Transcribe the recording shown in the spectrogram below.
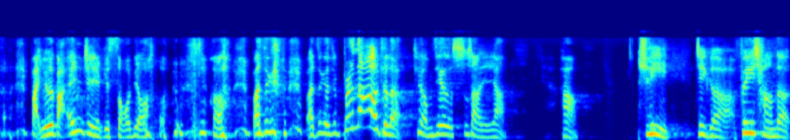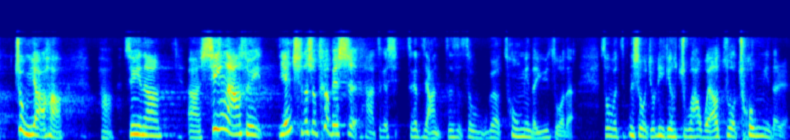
把油把 engine 也给烧掉了，好，把这个把这个就 burn out 了，就像我们这个世上一样。好，所以这个非常的重要哈。好，所以呢，啊，新郎，所以延迟的时候，特别是哈，这个这个讲，这是这五个聪明的愚拙的，所以我那时候我就立定主啊，我要做聪明的人。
